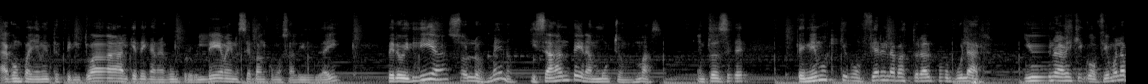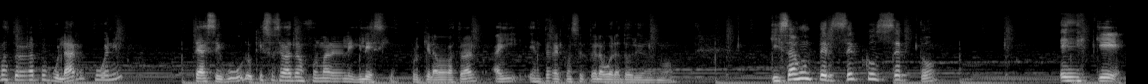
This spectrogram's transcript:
acompañamiento espiritual, que tengan algún problema y no sepan cómo salir de ahí. Pero hoy día son los menos. Quizás antes eran muchos más. Entonces, tenemos que confiar en la pastoral popular. Y una vez que confiemos en la pastoral popular juvenil, te aseguro que eso se va a transformar en la iglesia, porque la pastoral ahí entra el concepto de laboratorio de nuevo. Quizás un tercer concepto es que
